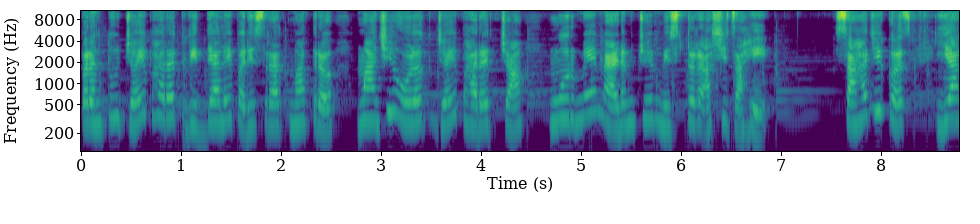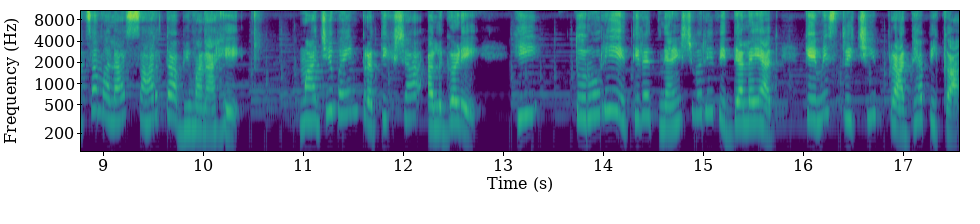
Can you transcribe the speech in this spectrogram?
परंतु जय भारत विद्यालय परिसरात मात्र माझी ओळख जय भारतच्या मुर्मे मॅडमचे मिस्टर अशीच आहे. साहजिकच याचा मला सार्थ अभिमान आहे. माझी बहीण प्रतीक्षा अलगडे ही तुरोरी येथील ज्ञानेश्वरी विद्यालयात केमिस्ट्रीची प्राध्यापिका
